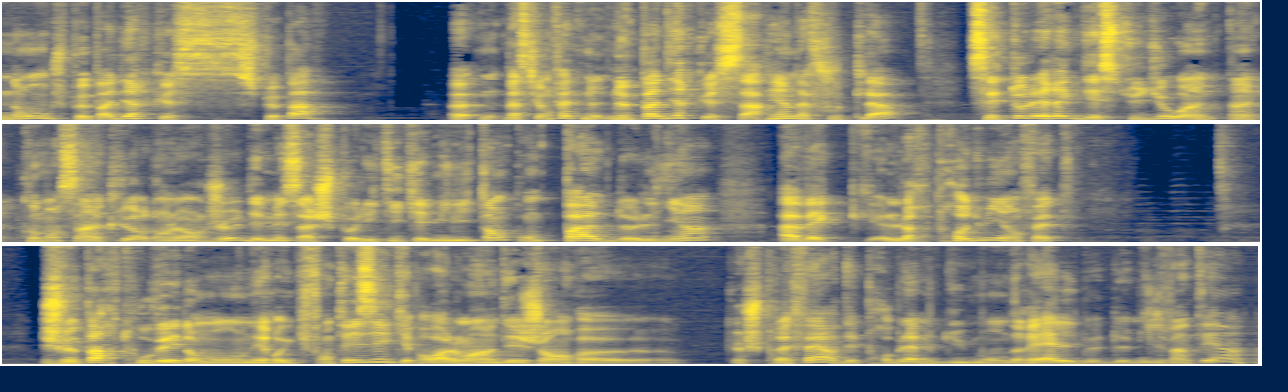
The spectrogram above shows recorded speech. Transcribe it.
non, je peux pas dire que... Je peux pas. Euh, parce qu'en fait, ne, pas dire que ça a rien à foutre là, c'est tolérer que des studios commencent à inclure dans leur jeu des messages politiques et militants qui n'ont pas de lien avec leurs produits en fait. Je veux pas retrouver dans mon Heroic Fantasy, qui est probablement un des genres euh, que je préfère, des problèmes du monde réel de 2021.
